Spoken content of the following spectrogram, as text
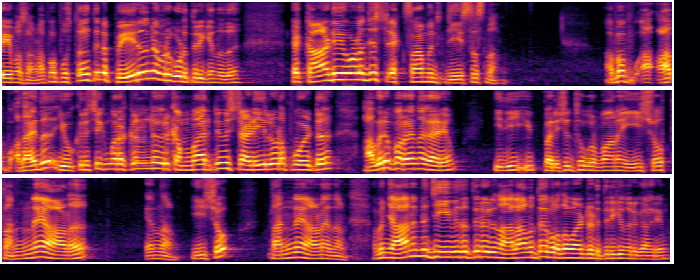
ഫേമസ് ആണ്. അപ്പോൾ പുസ്തകത്തിന്റെ പേര് തന്നെ അവർ കൊടുത്തിരിക്കുന്നത് എ കാർഡിയോളജിസ്റ്റ് എക്സാമിൻസ് ജീസസ് എന്നാണ്. അപ്പോൾ അതായത് യൂക്രിസ്റ്റിക് മറക്കളിന്റെ ഒരു കമ്പാരിറ്റീവ് സ്റ്റഡിയിലൂടെ പോയിട്ട് അവർ പറയുന്ന കാര്യം ഇത് ഈ പരിശുദ്ധ കുർബാന ഈശോ തന്നെയാണ് എന്നാണ്. ഈശോ തന്നെയാണ് എന്നാണ് അപ്പം ഞാൻ എന്റെ ജീവിതത്തിന് ഒരു നാലാമത്തെ പ്രഥമമായിട്ട് എടുത്തിരിക്കുന്ന ഒരു കാര്യം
